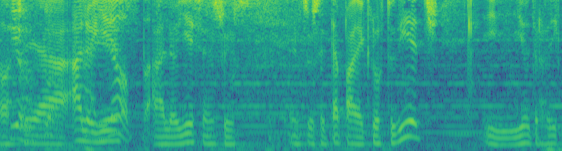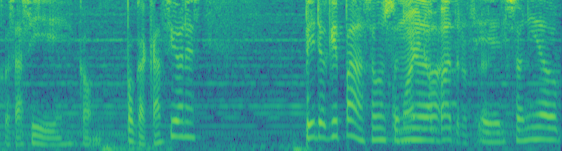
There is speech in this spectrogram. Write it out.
O sea, a lo yes, Falopa. a lo yes en sus, en sus etapas de Close to the Edge y otros discos así con pocas canciones. Pero ¿qué pasa? Un Como sonido, el sonido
